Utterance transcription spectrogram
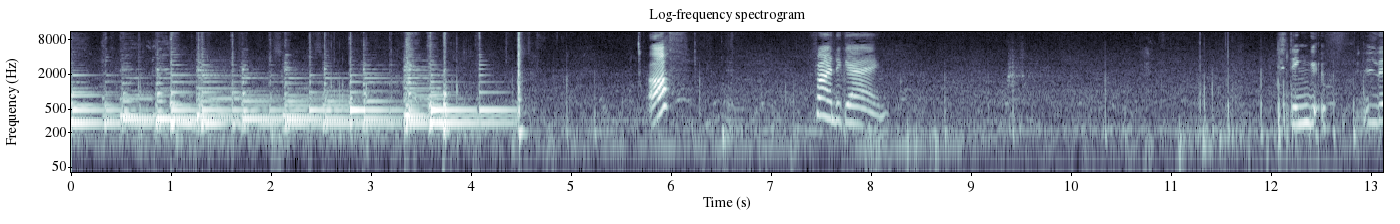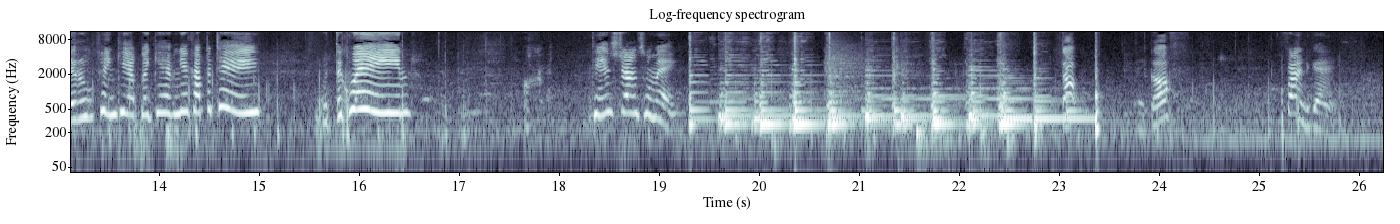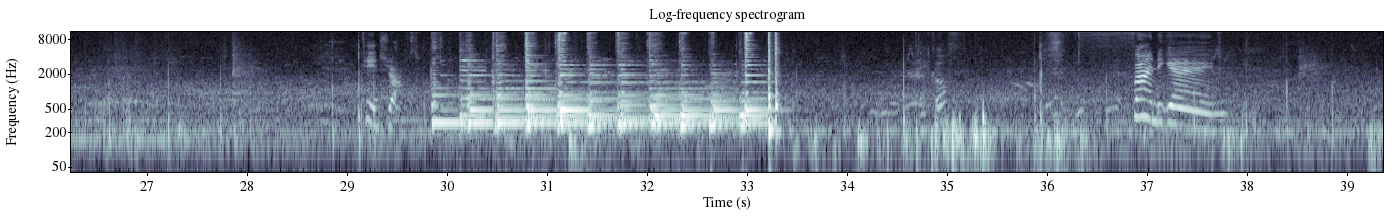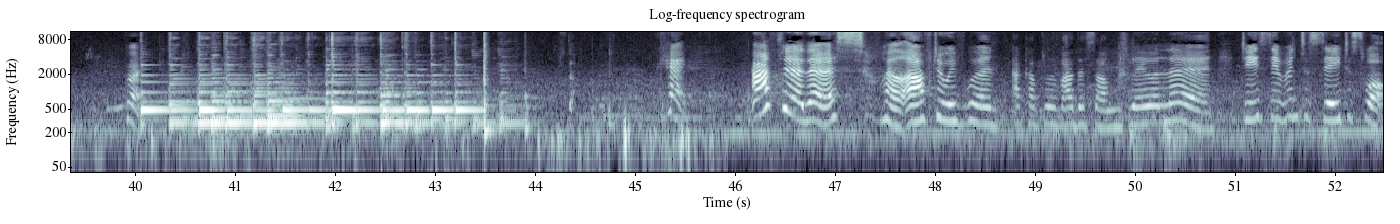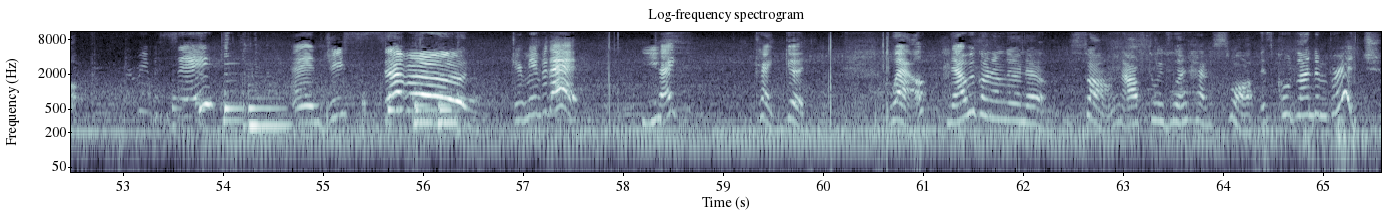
Off. Find again. Sting little pinky up like you're having a cup of tea with the queen. Okay. Ten strums for me. Ten strums. Take off. Find again. Play. Stop. Okay. After this, well, after we've learned a couple of other songs, we will learn G7 to C to swap. Do you remember C and G7. Do you remember that? Okay. Okay, good. Well, now we're going to learn a song after we've learned how to swap. It's called London Bridge.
